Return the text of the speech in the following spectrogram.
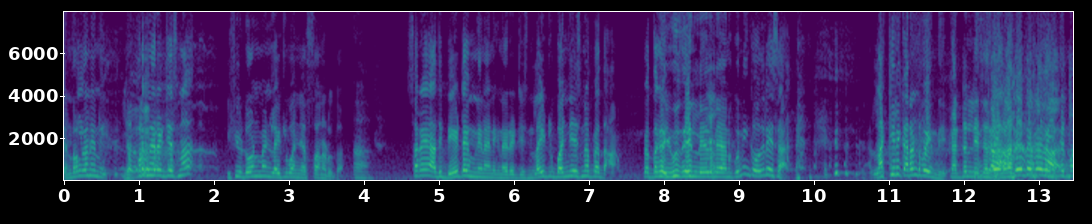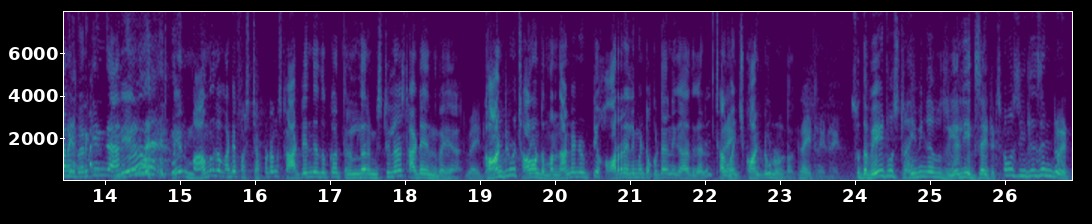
జనరల్గా నేను ఎవరికి నరేట్ చేసినా ఇఫ్ యూ డోంట్ మైండ్ లైట్లు బంద్ చేస్తా అని అడుగుతా. సరే అది డే టైం నేను ఆయనకి నరేట్ చేసింది. లైట్లు బంద్ చేసినా పెద్ద పెద్దగా యూజ్ ఏం లేదులే అనుకుని ఇంకా వదిలేసా. లక్కీలీ కరెంట్ పోయింది. కదా, మనకి దొరికింది. నేను నేను మామూలుగా అంటే ఫస్ట్ చెప్పడం స్టార్ట్ అయింది అది ఒక థ్రిల్లర్ మిస్టరీలో స్టార్ట్ అయింది భయ్య. కాంటెంట్ కూడా చాలా ఉంటుంది. మన దాంట్లో నుండి హారర్ ఎలిమెంట్ ఒకటే అని కాదు కానీ చాలా మంచి కాంటెంట్ కూడా ఉంటుంది. Right right right so the way it was driving I was really excited so I was listen to it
